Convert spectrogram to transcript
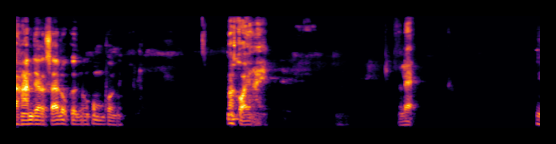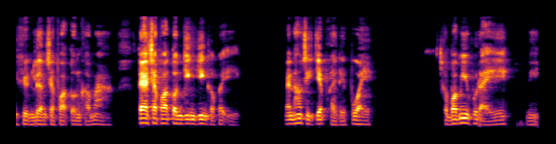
อาหารยารักษาโรคเครื่องนุ่งห่มพวกนี้มาคอยให้ และ นี่คือเรื่องเฉพาะตนเขามา แต่เฉพาะตนยิงยิงเข้าไปอีกแม้นเฮาสิเจ็บไข้ได้ป่วยก็บ่มีผู้ใดนี่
